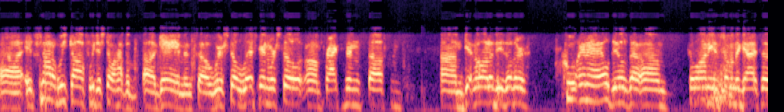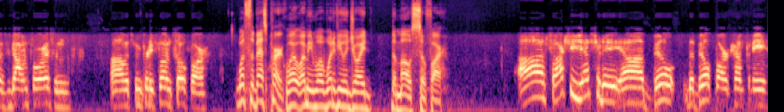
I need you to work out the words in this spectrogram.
uh, it's not a week off. We just don't have a, a game, and so we're still lifting. We're still um, practicing and stuff, and um, getting a lot of these other cool NIL deals that um, Kalani and some of the guys have gotten for us, and um, it's been pretty fun so far. What's the best perk? What I mean, what what have you enjoyed the most so far? Uh, so actually yesterday, uh, Built, the Built Bar company,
